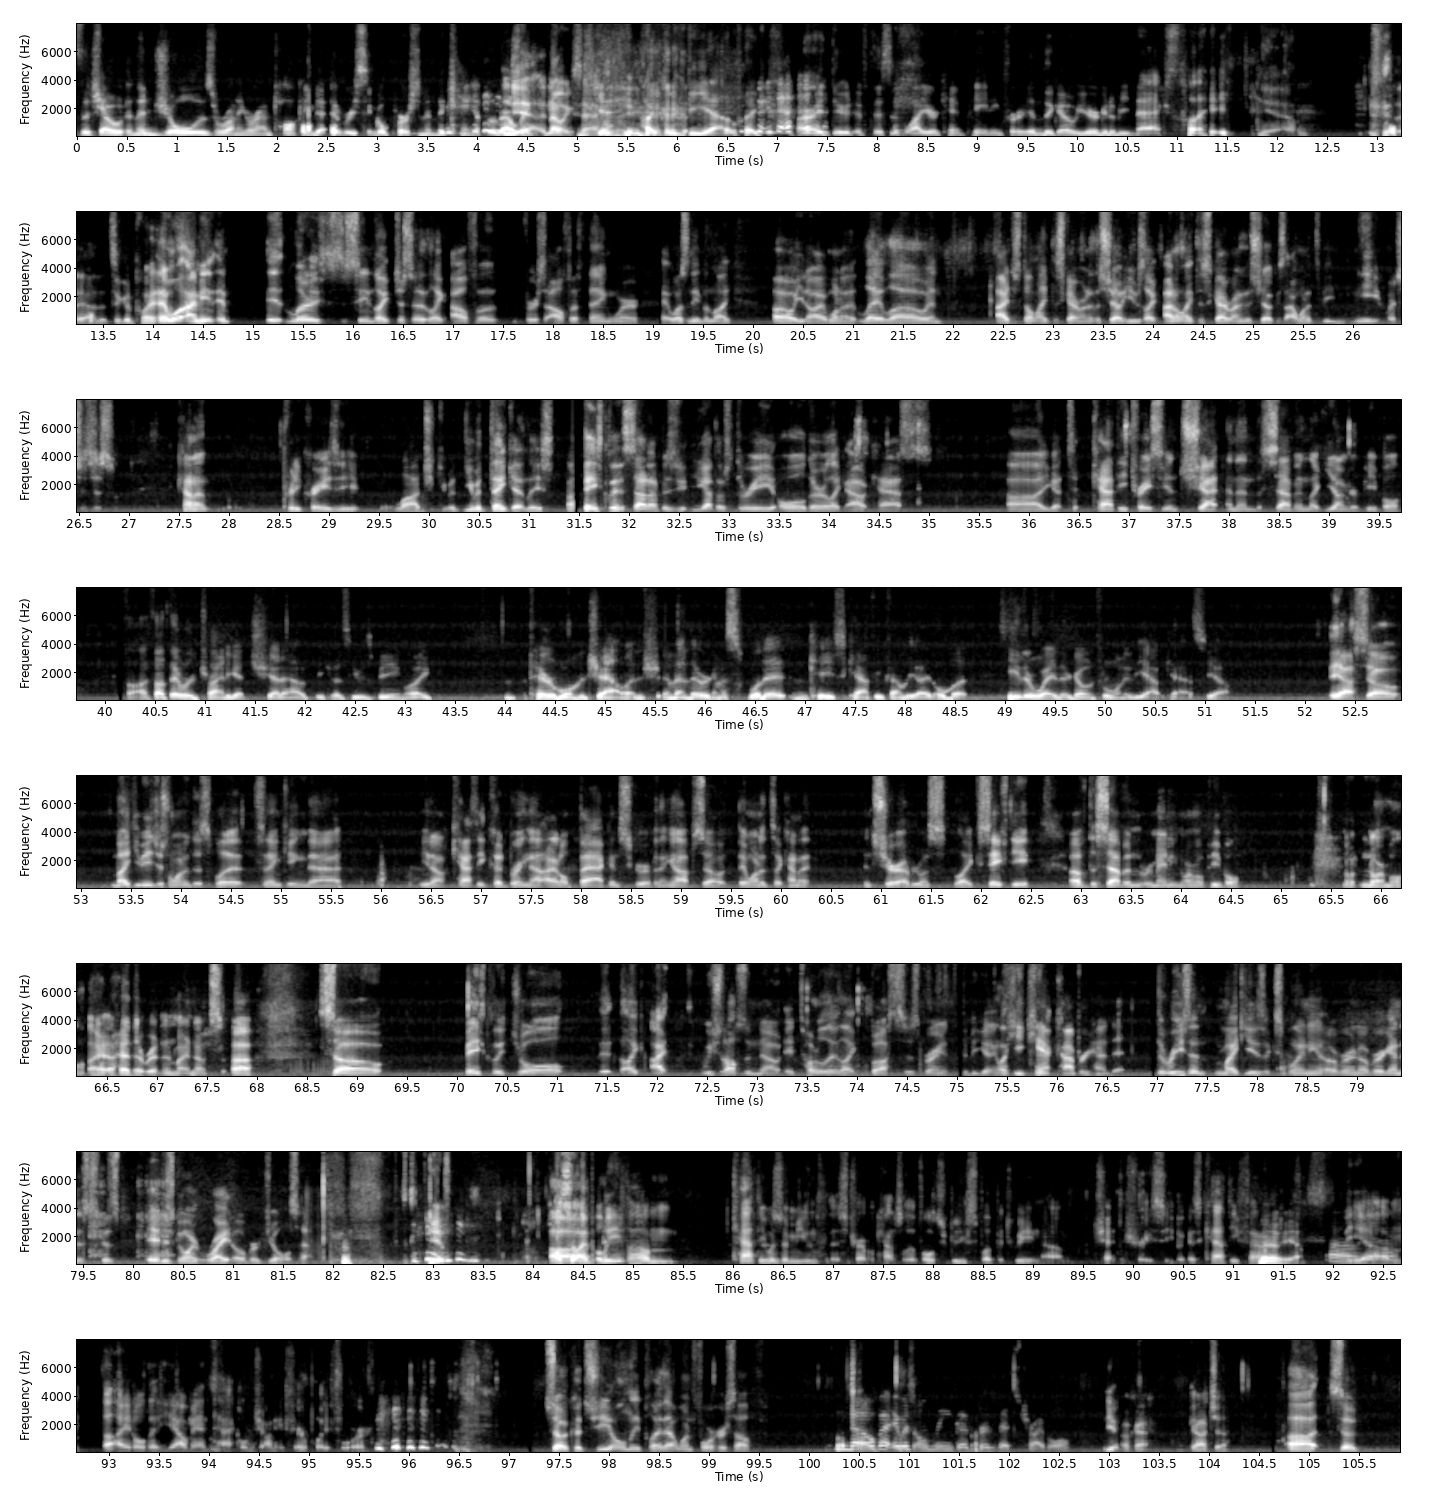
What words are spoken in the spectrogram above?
the show and then joel is running around talking to every single person in the camp about like, yeah, no, exactly. getting mikey b out like Yeah. all right, dude, if this is why you're campaigning for him to go, you're gonna be next. Like, yeah. yeah, that's a good point. And well, I mean, it, it literally seemed like just a like alpha versus alpha thing where it wasn't even like, oh, you know, I want to lay low and I just don't like this guy running the show. He was like, I don't like this guy running the show because I want it to be me, which is just kind of pretty crazy logic. You would you would think at least. Uh, basically, the setup is you, you got those three older like outcasts. Uh, you got t- Kathy, Tracy, and Chet, and then the seven like younger people. I thought they were trying to get Chet out because he was being like terrible in the challenge, and then they were gonna split it in case Kathy found the idol. But either way, they're going for one of the outcasts. Yeah, Yeah, so Mikey B just wanted to split it, thinking that you know Kathy could bring that idol back and screw everything up. So they wanted to kind of ensure everyone's like safety of the seven remaining normal people. Normal. I, I had that written in my notes. Uh, so basically, Joel, it, like I, we should also know it totally like busts his brain at the beginning. Like he can't comprehend it. The reason Mikey is explaining it over and over again is because it is going right over Joel's head. Also, Uh, I believe um, Kathy was immune for this tribal council. The votes were being split between um, Chet and Tracy because Kathy found Oh yeah. oh, the yeah. um, the idol that Yau-Man tackled Johnny Fairplay for. so could she only play that one for herself? No, but it was only good for this tribal. Yeah. Okay, gotcha. Uh, so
